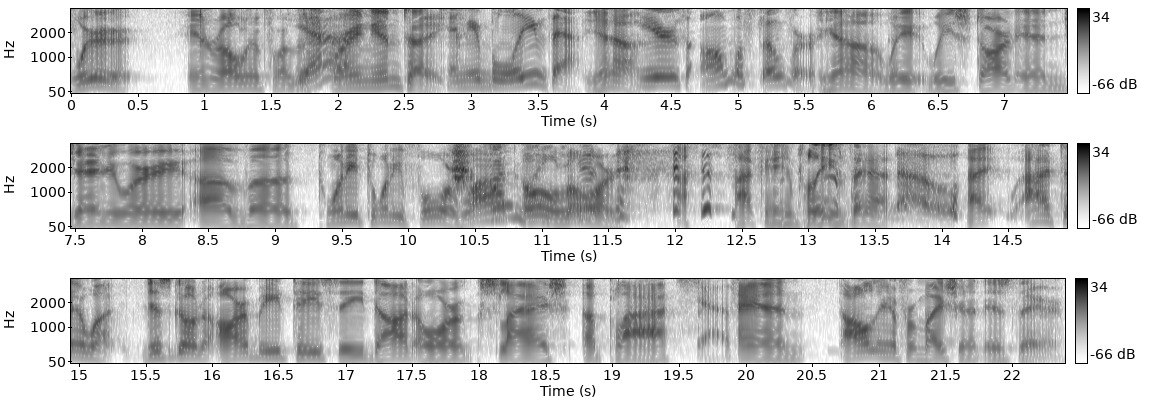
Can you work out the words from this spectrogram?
we're enrolling for the Yes. spring intake. Can you believe that? Yeah. Year's almost over. yeah, we, we start in January of uh, 2024. What? Oh, my Lord. I can't believe that. No. I, I tell you what, just go to rbtc.org slash apply. Yes. And all the information is there.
